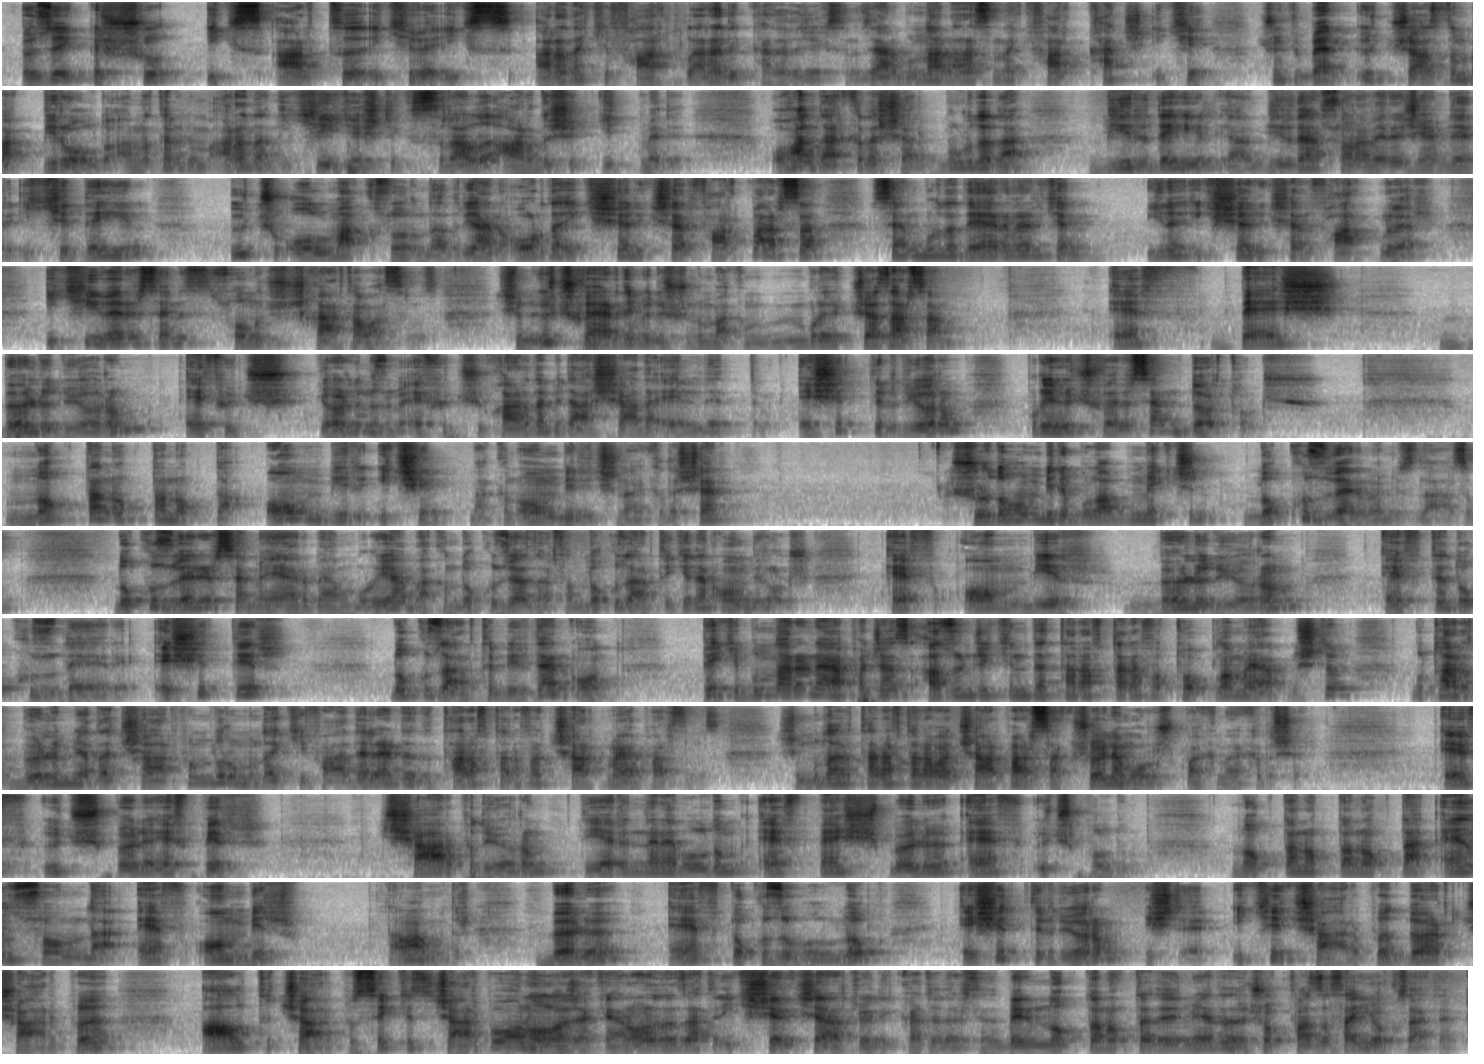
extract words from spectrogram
Özellikle şu x artı 2 ve x aradaki farklara dikkat edeceksiniz. Yani bunların arasındaki fark kaç? 2. Çünkü ben 3 yazdım bak 1 oldu. Anlatabildim mi? Aradan 2'yi geçtik. Sıralı ardışık gitmedi. O halde arkadaşlar burada da 1 değil yani birden sonra vereceğim değer 2 değil 3 olmak zorundadır. Yani orada ikişer ikişer fark varsa sen burada değer verirken yine ikişer ikişer farklı ver. 2'yi verirseniz sonucu çıkartamazsınız. Şimdi 3 verdiğimi düşünün bakın buraya 3 yazarsam F5 bölü diyorum F3 gördünüz mü F3 yukarıda bir de aşağıda elde ettim. Eşittir diyorum buraya 3 verirsem 4 olur. Nokta nokta nokta 11 için bakın 11 için arkadaşlar Şurada 11'i bulabilmek için 9 vermemiz lazım. 9 verirsem eğer ben buraya bakın 9 yazarsam 9 artı 2'den 11 olur. F11 bölü diyorum. F'te 9 değeri eşittir. 9 artı 1'den 10. Peki bunları ne yapacağız? Az öncekinde taraf tarafa toplama yapmıştım. Bu tarz bölüm ya da çarpım durumundaki ifadelerde de taraf tarafa çarpma yaparsınız. Şimdi bunları taraf tarafa çarparsak şöyle mi olur? Bakın arkadaşlar. F3 bölü F1 çarpı diyorum. Diğerinde ne buldum? F5 bölü F3 buldum. Nokta nokta nokta en sonda F11 tamam mıdır? Bölü F9'u bulduk. Eşittir diyorum. İşte 2 çarpı 4 çarpı 6 çarpı 8 çarpı 10 olacak. Yani orada zaten ikişer ikişer artıyor dikkat ederseniz. Benim nokta nokta dediğim yerde de çok fazla sayı yok zaten.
